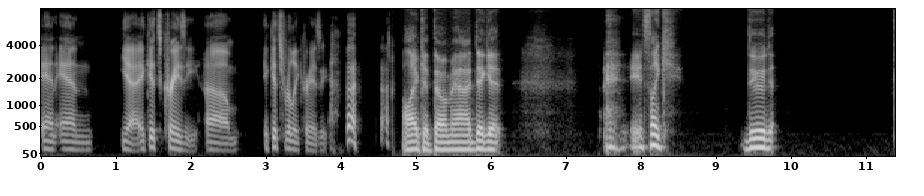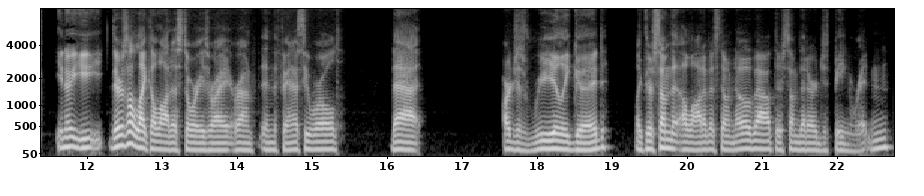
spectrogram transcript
and and yeah it gets crazy um, it gets really crazy I like it though, man. I dig it. It's like, dude, you know, you there's a like a lot of stories right around in the fantasy world that are just really good. Like there's some that a lot of us don't know about. There's some that are just being written.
